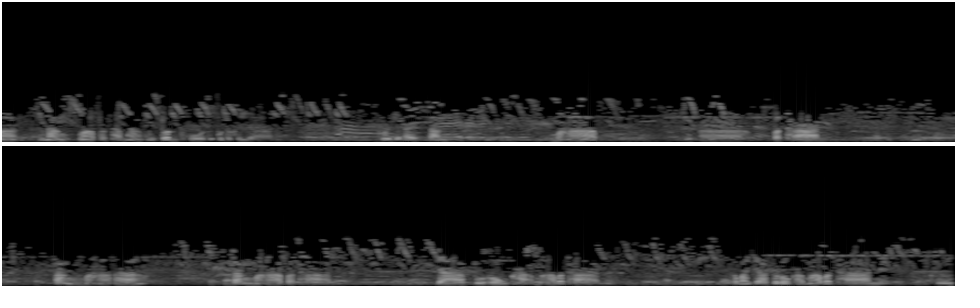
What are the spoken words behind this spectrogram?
มานั่งมาประทับนั่งที่ต้นโพที่พุทธคยาเพื่อจะได้ตั้งมหาประธาน ตั้งมหาตั้งมหาประธานจาตุรงคะมหาประธานคำว่าจาตุรงคะมหาประธานเนี่ยคือ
